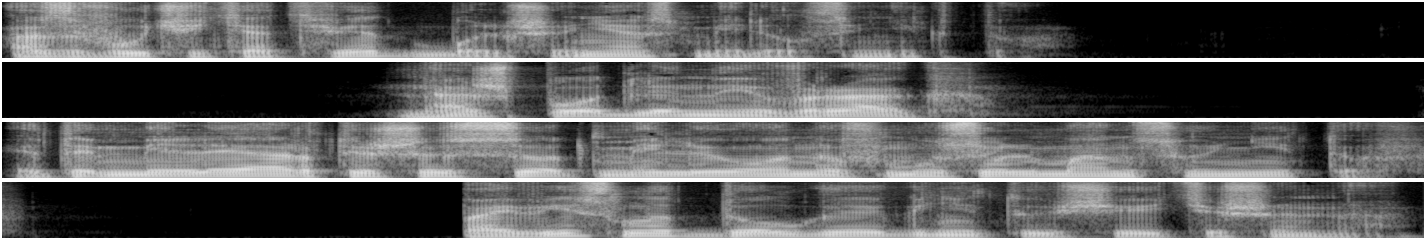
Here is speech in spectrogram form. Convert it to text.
озвучить ответ больше не осмелился никто. Наш подлинный враг — это миллиард и шестьсот миллионов мусульман-суннитов. Повисла долгая гнетущая тишина.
